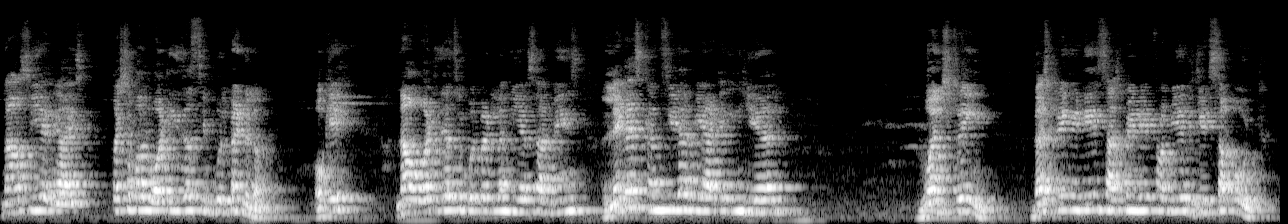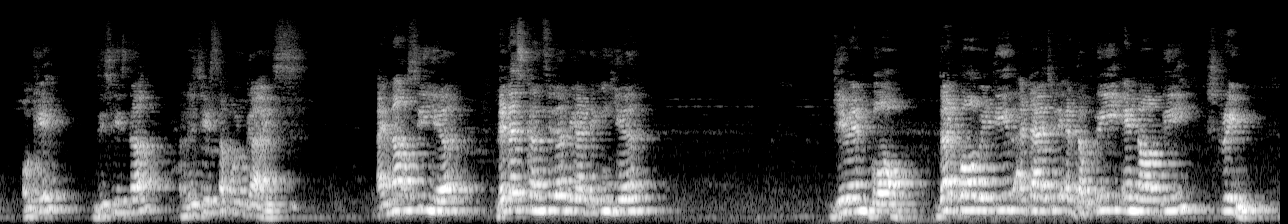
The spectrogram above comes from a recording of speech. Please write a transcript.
now see here guys first of all what is a simple pendulum okay? Now what is the simple pendulum here sir means? Let us consider we are taking here one string. The string it is suspended from a rigid support. Okay? This is the rigid support guys. And now see here. Let us consider we are taking here given bob. That bob it is attached at the free end of the string.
